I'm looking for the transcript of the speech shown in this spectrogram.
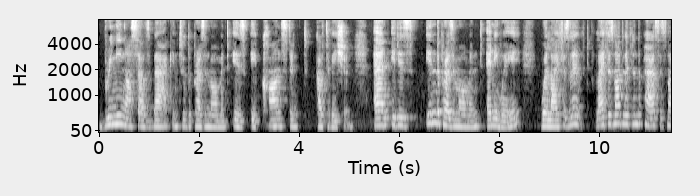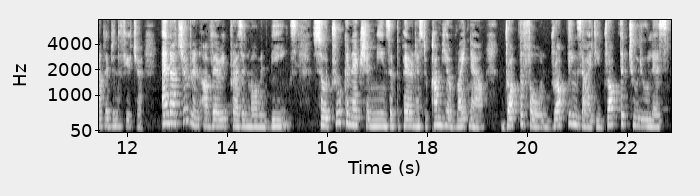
bringing ourselves back into the present moment is a constant cultivation. And it is in the present moment anyway, where life is lived. Life is not lived in the past, it's not lived in the future. And our children are very present moment beings. So true connection means that the parent has to come here right now, drop the phone, drop the anxiety, drop the to do list,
